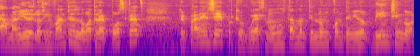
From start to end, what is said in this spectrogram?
Amadillo de los Infantes, les voy a traer podcast prepárense porque voy a estar manteniendo un contenido bien chingón.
